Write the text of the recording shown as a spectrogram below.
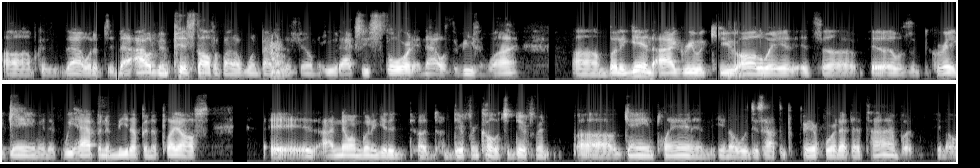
Um, because that would have that I would have been pissed off if I went back to the film and he would actually scored, and that was the reason why. Um, but again, I agree with Q all the way. It, it's a it, it was a great game, and if we happen to meet up in the playoffs, it, I know I'm going to get a, a, a, different coach, a different uh, game plan, and you know we'll just have to prepare for it at that time. But you know,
